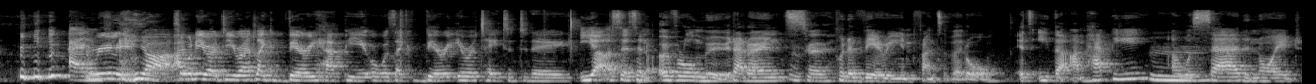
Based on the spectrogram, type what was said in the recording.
and Really? yeah. So I- what do you write? Do you write like very happy or was like very irritated today? Yeah, so it's an overall mood. I don't Okay. put a very in front of it all. It's either I'm happy, I was sad, annoyed.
